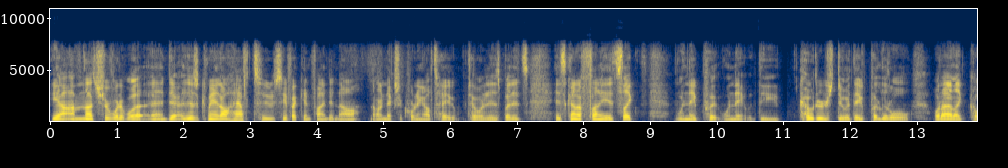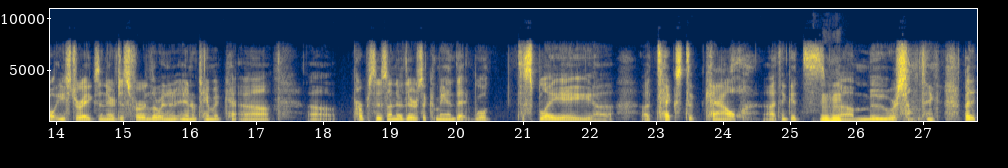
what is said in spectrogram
Yeah, I'm not sure what it was. And there, there's a command. I'll have to see if I can find it now. Our next recording, I'll tell you, tell what it is. But it's it's kind of funny. It's like when they put when they the coders do it. They put little what I like to call Easter eggs in there just for little entertainment uh, uh, purposes. I know there's a command that will display a uh, a text cow. I think it's mm-hmm. uh, moo or something. But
